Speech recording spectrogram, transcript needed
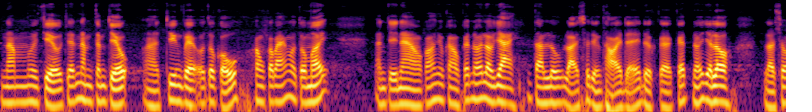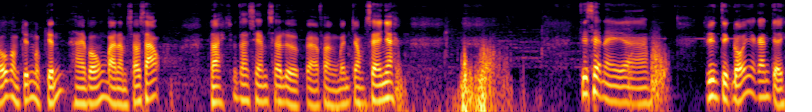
50 triệu cho đến 500 triệu à, chuyên về ô tô cũ không có bán ô tô mới. Anh chị nào có nhu cầu kết nối lâu dài chúng ta lưu lại số điện thoại để được à, kết nối Zalo là số 0919 24 3566 rồi chúng ta xem sơ lược à, phần bên trong xe nha. Chiếc xe này à, riêng tuyệt đối nha các anh chị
